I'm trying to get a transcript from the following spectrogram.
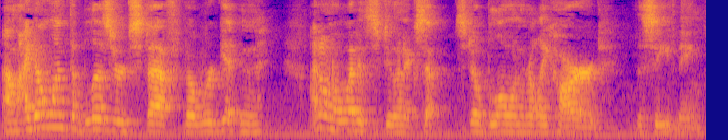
Um, I don't want the blizzard stuff, but we're getting, I don't know what it's doing except still blowing really hard this evening.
